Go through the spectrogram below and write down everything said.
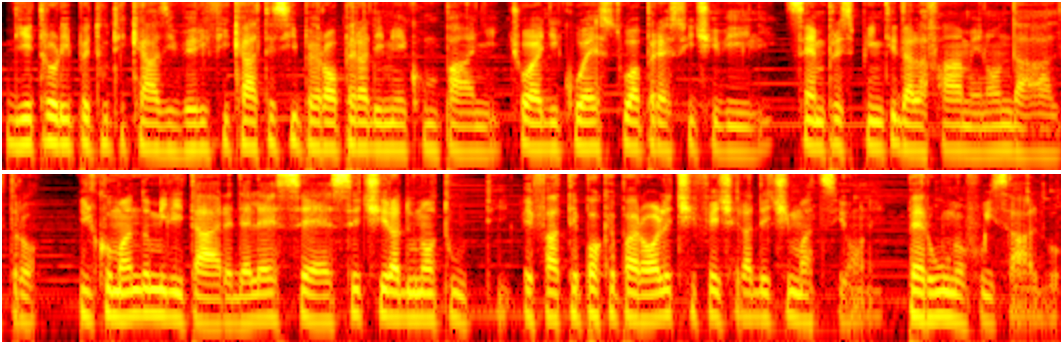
dietro ripetuti casi verificatesi per opera dei miei compagni, cioè di questua presso i civili, sempre spinti dalla fame e non da altro, il comando militare delle SS ci radunò tutti e fatte poche parole ci fece la decimazione. Per uno fui salvo.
